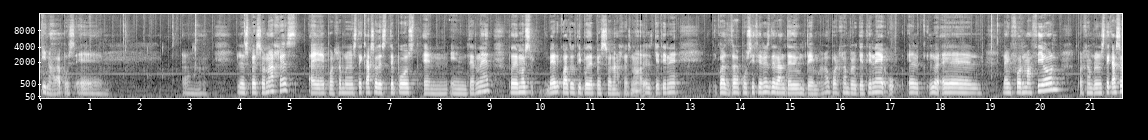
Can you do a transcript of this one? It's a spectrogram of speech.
Y nada, pues eh, eh, los personajes, eh, por ejemplo, en este caso de este post en, en internet, podemos ver cuatro tipos de personajes, ¿no? El que tiene cuatro posiciones delante de un tema, ¿no? Por ejemplo, el que tiene la información, por ejemplo, en este caso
